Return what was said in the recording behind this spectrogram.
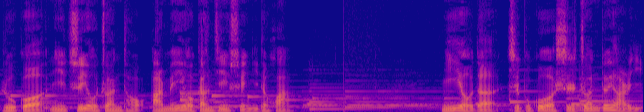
如果你只有砖头而没有钢筋水泥的话，你有的只不过是砖堆而已。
